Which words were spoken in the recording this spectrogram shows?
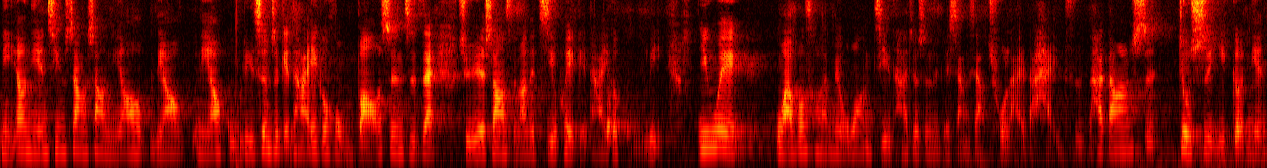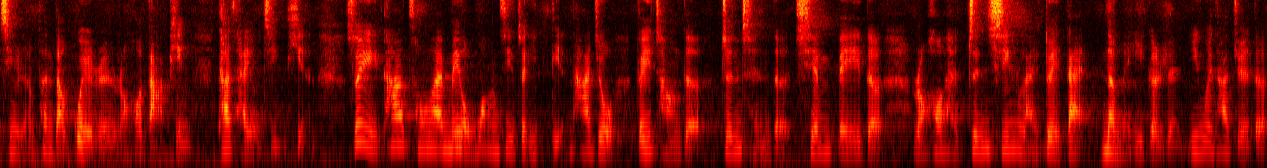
你要年轻向上，你要你要你要鼓励，甚至给他一个红包，甚至在学业上什么样的机会给他一个鼓励，因为。我阿公从来没有忘记，他就是那个乡下出来的孩子。他当时就是一个年轻人，碰到贵人，然后打拼，他才有今天。所以他从来没有忘记这一点，他就非常的真诚的、谦卑的，然后很真心来对待那每一个人，因为他觉得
